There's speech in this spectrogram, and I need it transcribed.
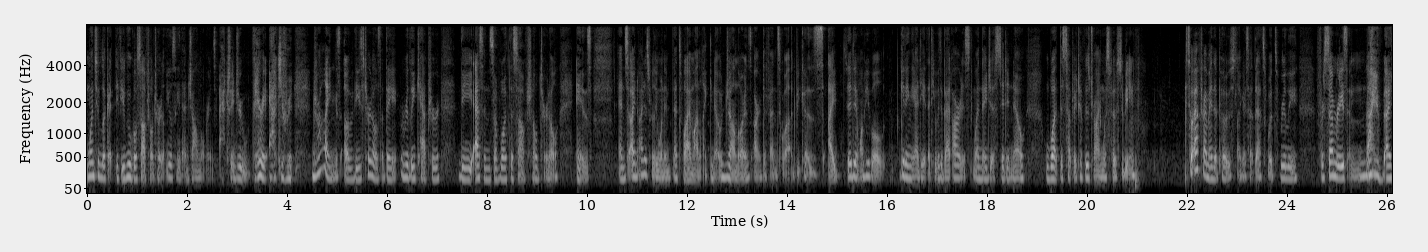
once you look at if you Google softshell turtle, you'll see that John Laurens actually drew very accurate drawings of these turtles that they really capture the essence of what the softshell turtle is. And so I, I just really wanted. That's why I'm on like you know John Laurens Art Defense Squad because I, I didn't want people getting the idea that he was a bad artist when they just didn't know what the subject of his drawing was supposed to be. So after I made the post, like I said, that's what's really, for some reason, I I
